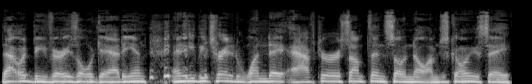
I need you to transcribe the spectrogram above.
that would be very Zulgadian, and he'd be traded one day after or something. So no, I'm just going to say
